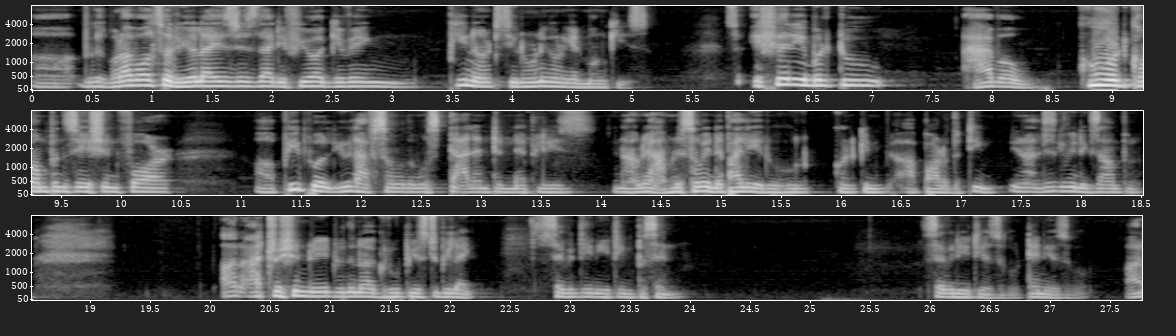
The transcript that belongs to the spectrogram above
Uh, because what I've also realized is that if you are giving peanuts, you're only going to get monkeys. So if you're able to have a good compensation for uh, people, you'll have some of the most talented Nepalese. You know, हामीले- हामीले सबै नेपालीहरू who can- can are part of the team. You know, I'll just give you an example. Our attrition rate within our group used to be like 17, 18 percent seven, eight years ago, 10 years ago. Our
